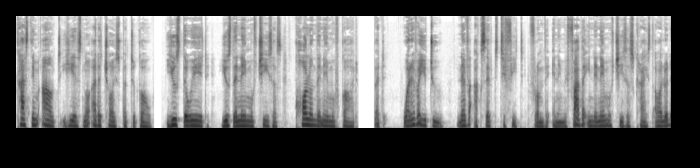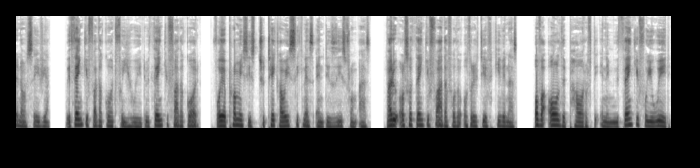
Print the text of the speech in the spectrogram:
Cast him out. He has no other choice but to go. Use the word, use the name of Jesus, call on the name of God. But whatever you do, never accept defeat from the enemy. Father, in the name of Jesus Christ, our Lord and our Savior, we thank you, Father God, for your word. We thank you, Father God, for your promises to take away sickness and disease from us. But we also thank you, Father, for the authority you've given us over all the power of the enemy. We thank you for your word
